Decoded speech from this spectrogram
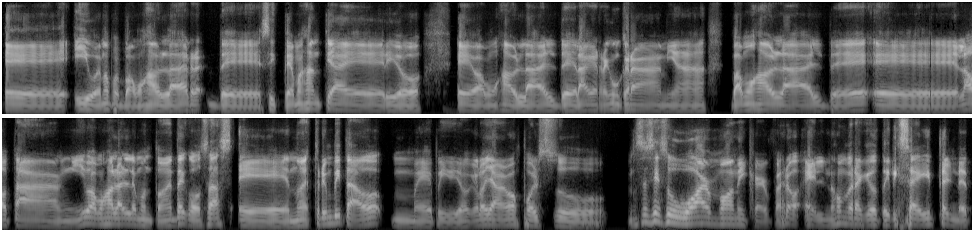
Eh, y bueno, pues vamos a hablar de sistemas antiaéreos, eh, vamos a hablar de la guerra en Ucrania, vamos a hablar de eh, la OTAN y vamos a hablar de montones de cosas. nuestro invitado me pidió que lo llamemos por su no sé si es su War Moniker, pero el nombre que utiliza en Internet,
